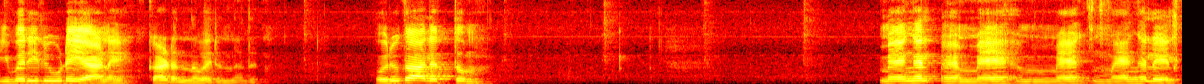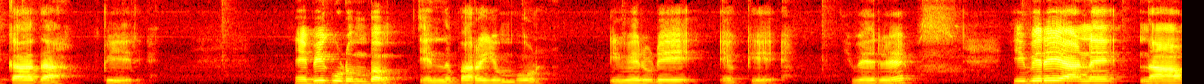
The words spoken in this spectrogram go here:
ഇവരിലൂടെയാണ് കടന്നു വരുന്നത്. ഒരു കാലത്തും മേങ്ങൽ മേങ്ങലേൽക്കാത പേര്. നബി കുടുംബം എന്ന് പറയുമ്പോൾ ഇവരുടെയൊക്കെ ഇവരെ ഇവരെയാണ് നാം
